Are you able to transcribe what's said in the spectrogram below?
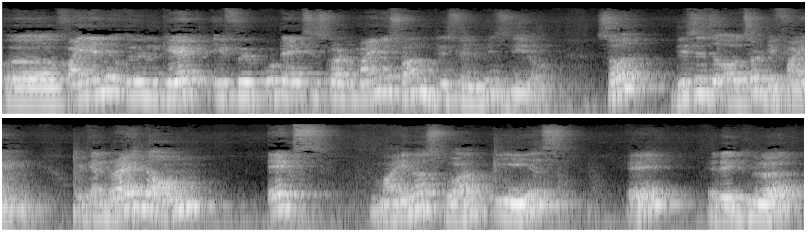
uh, finally we will get if we put x is equal to minus 1 this will be 0. So this is also defined. We can write down x minus 1 is a regular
